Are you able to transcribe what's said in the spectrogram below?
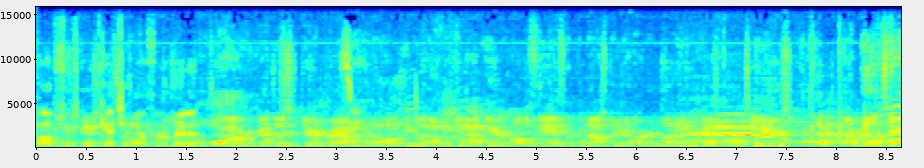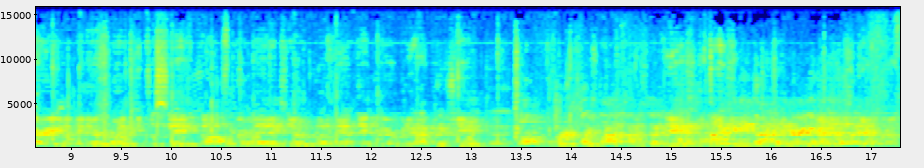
Had a gap. Thought you Klops was going to catch him there for a minute. Congratulations, Darren Brown. Uh, all the people that helped me get out here, all the fans for coming out, spending their hard-earned money, you guys volunteers, our military, I mean, everybody keeps us safe, cops, paramedics, everybody, man. Thank you, everybody. I appreciate it. First place last time, second Yeah, place. thank you. Back up here again.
